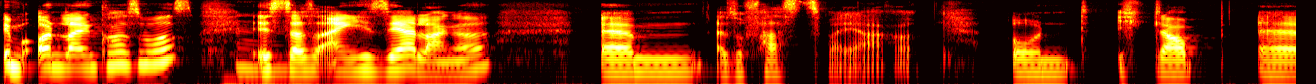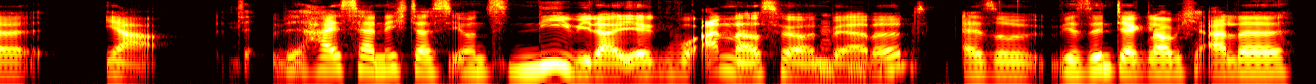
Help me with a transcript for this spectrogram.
im Online-Kosmos, mhm. ist das eigentlich sehr lange. Ähm, also fast zwei Jahre. Und ich glaube, äh, ja, heißt ja nicht, dass ihr uns nie wieder irgendwo anders hören werdet. Also wir sind ja, glaube ich, alle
